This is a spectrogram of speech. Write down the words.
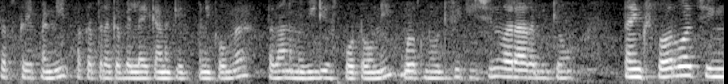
சப்ஸ்கிரைப் பண்ணி பக்கத்தில் இருக்க பெல் ஐக்கானை கிளிக் பண்ணிக்கோங்க. அப்போ தான் நம்ம வீடியோஸ் போட்டோன்னே உங்களுக்கு நோட்டிஃபிகேஷன் வர ஆரம்பிக்கும். தேங்க்ஸ் ஃபார் வாட்சிங்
